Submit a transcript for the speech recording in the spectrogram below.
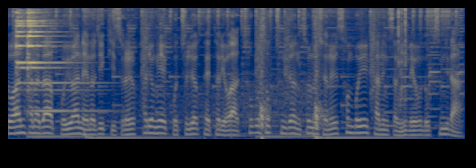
또한 하나가 보유한 에너지 기술을 활용해 고출력 배터리와 초고속 충전 솔루션을 선보일 가능성이 매우 높습니다.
